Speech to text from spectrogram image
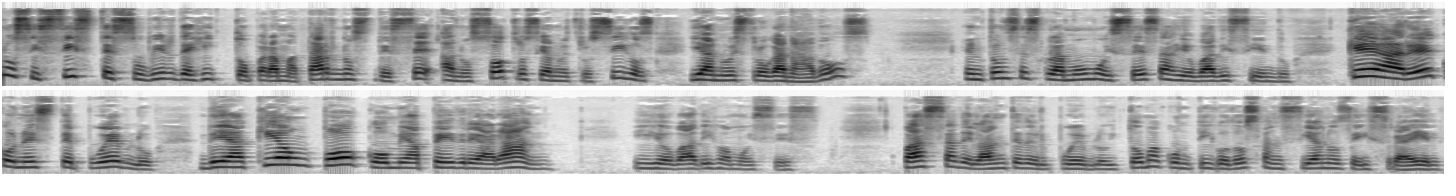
nos hiciste subir de Egipto para matarnos de sed a nosotros y a nuestros hijos y a nuestros ganados? Entonces clamó Moisés a Jehová diciendo, ¿qué haré con este pueblo? De aquí a un poco me apedrearán. Y Jehová dijo a Moisés, pasa delante del pueblo y toma contigo dos ancianos de Israel,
